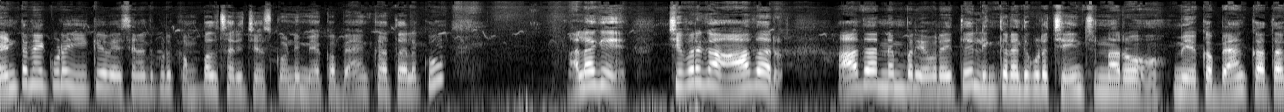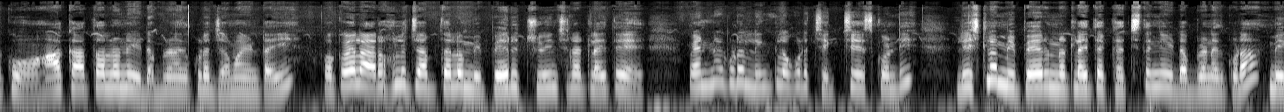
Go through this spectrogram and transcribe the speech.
వెంటనే కూడా ఈకే అనేది కూడా కంపల్సరీ చేసుకోండి మీ యొక్క బ్యాంక్ ఖాతాలకు. అలాగే చివరిగా ఆధార్ ఆధార్ నెంబర్ ఎవరైతే లింక్ అనేది కూడా చేయించున్నారో మీ యొక్క బ్యాంక్ ఖాతాకు ఆ ఖాతాలోనే ఈ డబ్బులు అనేది కూడా జమ ఉంటాయి ఒకవేళ అర్హుల జాబితాలో మీ పేరు చూపించినట్లయితే వెంటనే కూడా లింక్లో కూడా చెక్ చేసుకోండి. లిస్ట్లో మీ పేరు ఉన్నట్లయితే ఖచ్చితంగా ఈ డబ్బులు అనేది కూడా మీ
